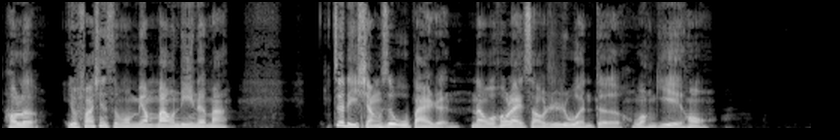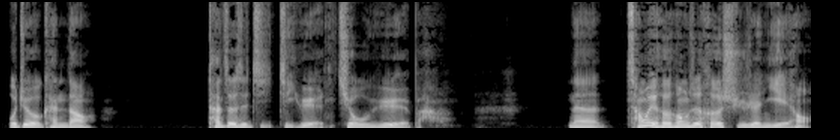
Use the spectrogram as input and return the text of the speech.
好了，有发现什么猫猫腻了吗？这里想是五百人，那我后来找日文的网页吼，我就有看到，他这是几几月？九月吧。那长尾和宏是何许人也？吼。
